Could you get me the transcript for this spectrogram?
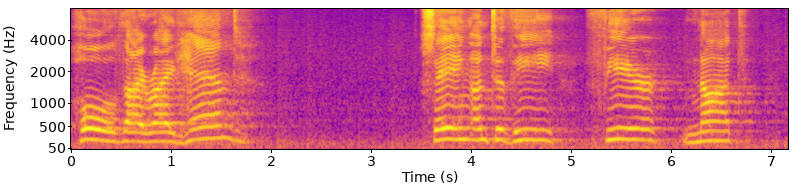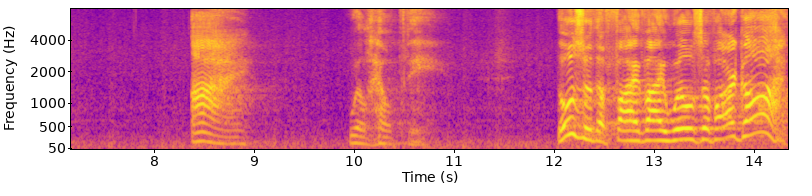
hold thy right hand, saying unto thee, Fear not, I will help thee. Those are the five I wills of our God.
